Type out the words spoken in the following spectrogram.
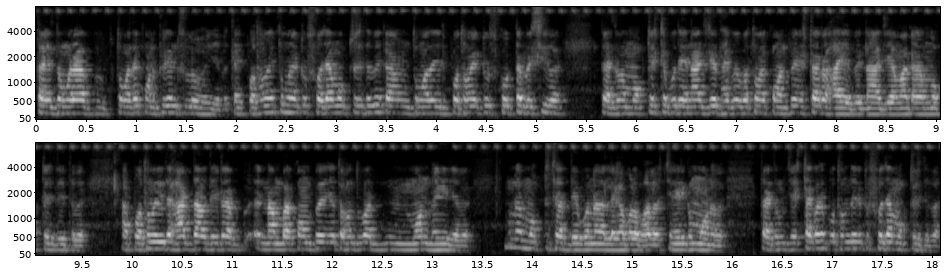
তাহলে তোমরা, তোমাদের কনফিডেন্স লো হয়ে যাবে। তাই প্রথমে তোমরা একটু সোজা মক টেস্ট দেবে, কারণ তোমাদের যদি প্রথমে একটু স্কোরটা বেশি হয়, তাহলে তোমার মক টেস্টের প্রতি এনার্জিটা থাকবে বা তোমার কনফিডেন্সটা আরও হাই হবে। না, যে আমাকে আর মক টেস্ট দিতে হবে। আর প্রথমে যদি হার দাও এটা নাম্বার কম পেয়ে যায়, তখন তোমার মন ভেঙে যাবে। মনে মক টেস্ট আর দেবো না, লেখাপড়া ভালো হচ্ছে এরকম মনে হবে। তাই তুমি চেষ্টা করে প্রথম দিকে একটু সোজা মক টেস্ট দেবে।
